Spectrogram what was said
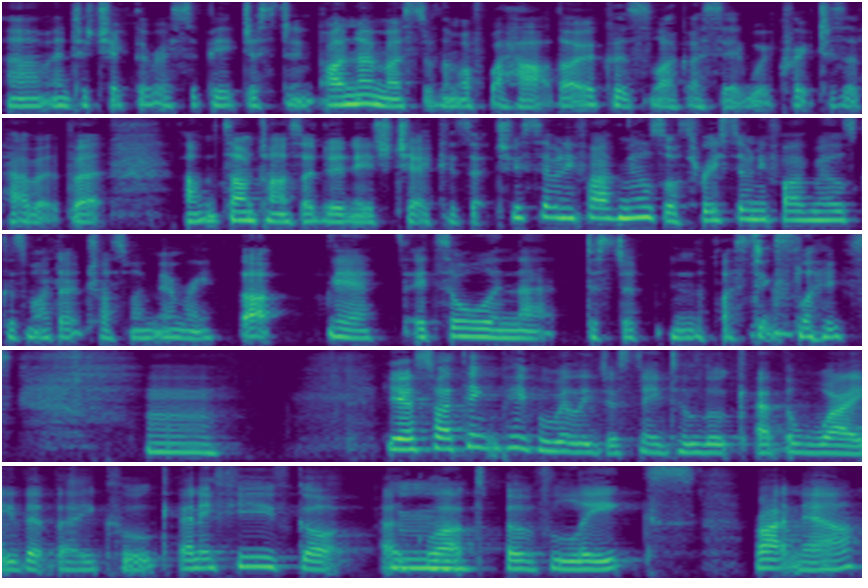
um, and to check the recipe. Just in, I know most of them off by heart though, because like I said, we're creatures of habit. But um, sometimes I do need to check: is that 275 mils or 375 mils? Because I don't trust my memory. But yeah, it's all in that, just in the plastic sleeves. Mm. Yeah, so I think people really just need to look at the way that they cook. And if you've got a mm. glut of leeks right now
